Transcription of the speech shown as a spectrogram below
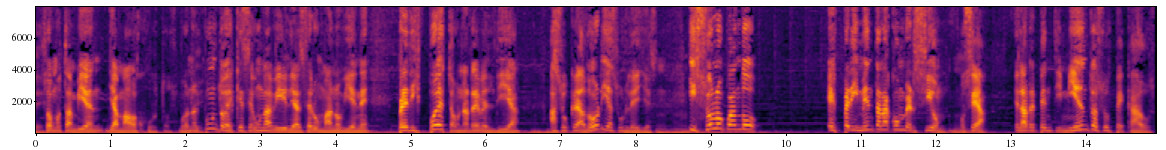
Sí. somos también llamados justos. Bueno, el punto es que según la Biblia, el ser humano viene predispuesto a una rebeldía a su creador y a sus leyes. Y solo cuando experimenta la conversión, o sea, el arrepentimiento de sus pecados,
